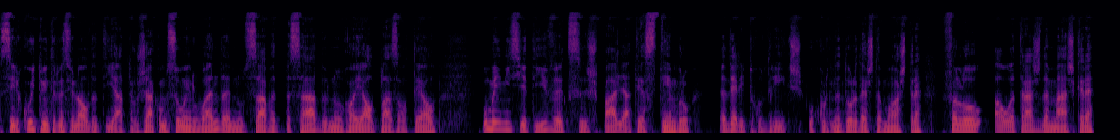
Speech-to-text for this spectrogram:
Circuito Internacional de Teatro, já começou em Luanda, no sábado passado, no Royal Plaza Hotel, uma iniciativa que se espalha até setembro. Adérito Rodrigues, o coordenador desta mostra, falou ao Atrás da Máscara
